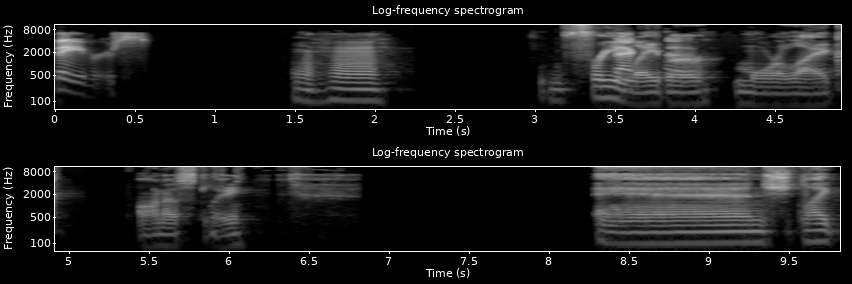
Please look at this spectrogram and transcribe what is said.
favors. Mm-hmm. Free Back to- labor, more like, honestly. And sh- like,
